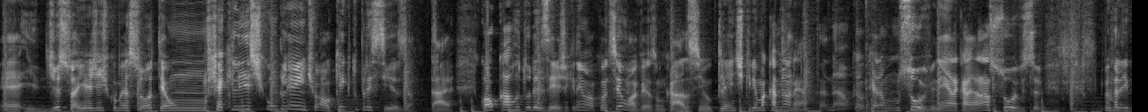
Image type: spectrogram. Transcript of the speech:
É, e disso aí a gente começou a ter um checklist com o cliente. Ó, o que que tu precisa? Tá, qual carro tu deseja? Que nem aconteceu uma vez um caso assim, o cliente queria uma caminhoneta. Não, que eu quero um SUV, nem era caminhonete, era SUV, SUV. Eu falei,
